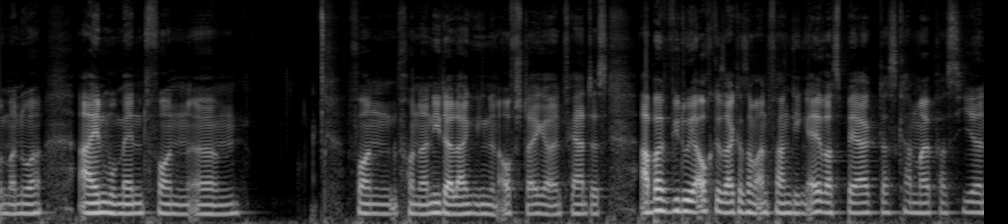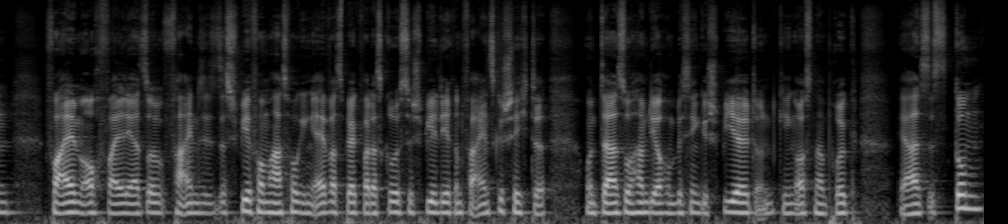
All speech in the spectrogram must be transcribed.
immer nur ein Moment von ähm, von, von einer Niederlage gegen den Aufsteiger entfernt ist. Aber wie du ja auch gesagt hast am Anfang, gegen Elversberg, das kann mal passieren. Vor allem auch, weil ja so Verein, das Spiel vom HSV gegen Elversberg war das größte Spiel deren Vereinsgeschichte. Und da so haben die auch ein bisschen gespielt und gegen Osnabrück ja, es ist dumm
